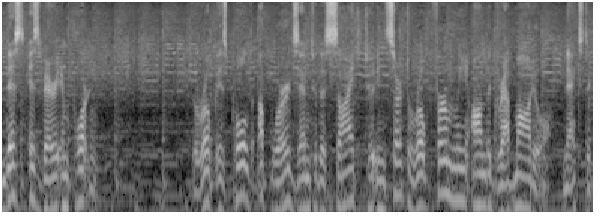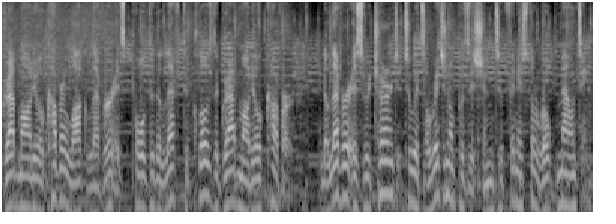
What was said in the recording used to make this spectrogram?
This is very important. The rope is pulled upwards and to the side to insert the rope firmly on the grab module. Next, the grab module cover lock lever is pulled to the left to close the grab module cover, and the lever is returned to its original position to finish the rope mounting.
